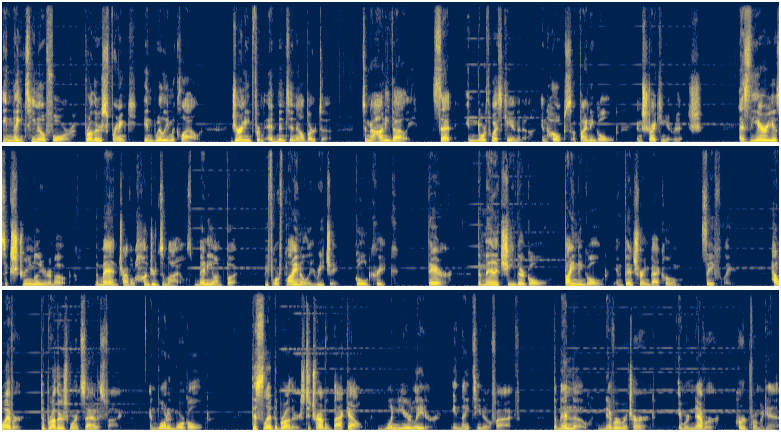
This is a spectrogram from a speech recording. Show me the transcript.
In 1904, brothers Frank and Willie McLeod journeyed from Edmonton, Alberta to Nahanni Valley, set in northwest Canada, in hopes of finding gold and striking it rich. As the area is extremely remote, the men traveled hundreds of miles, many on foot, before finally reaching Gold Creek. There, the men achieved their goal, finding gold and venturing back home safely. However, the brothers weren't satisfied and wanted more gold. This led the brothers to travel back out one year later in 1905. The men, though, never returned and were never heard from again.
